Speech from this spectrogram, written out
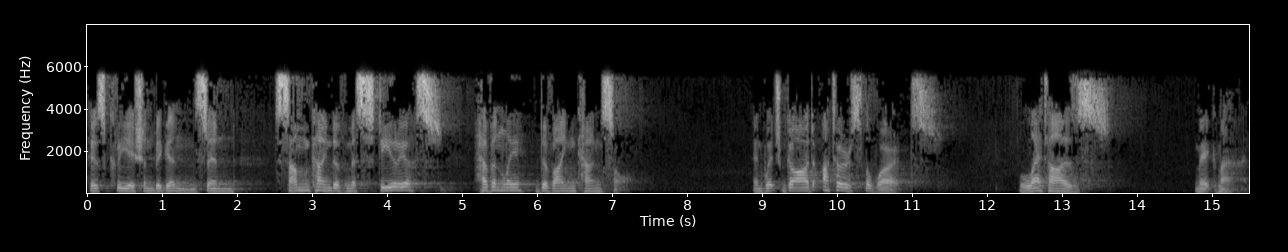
His creation begins in some kind of mysterious, heavenly, divine counsel in which God utters the words, Let us make man.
